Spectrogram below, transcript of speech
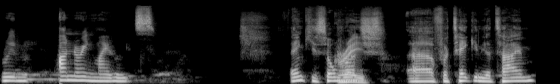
rem- honoring my roots. Thank you so Great. much uh, for taking your time,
